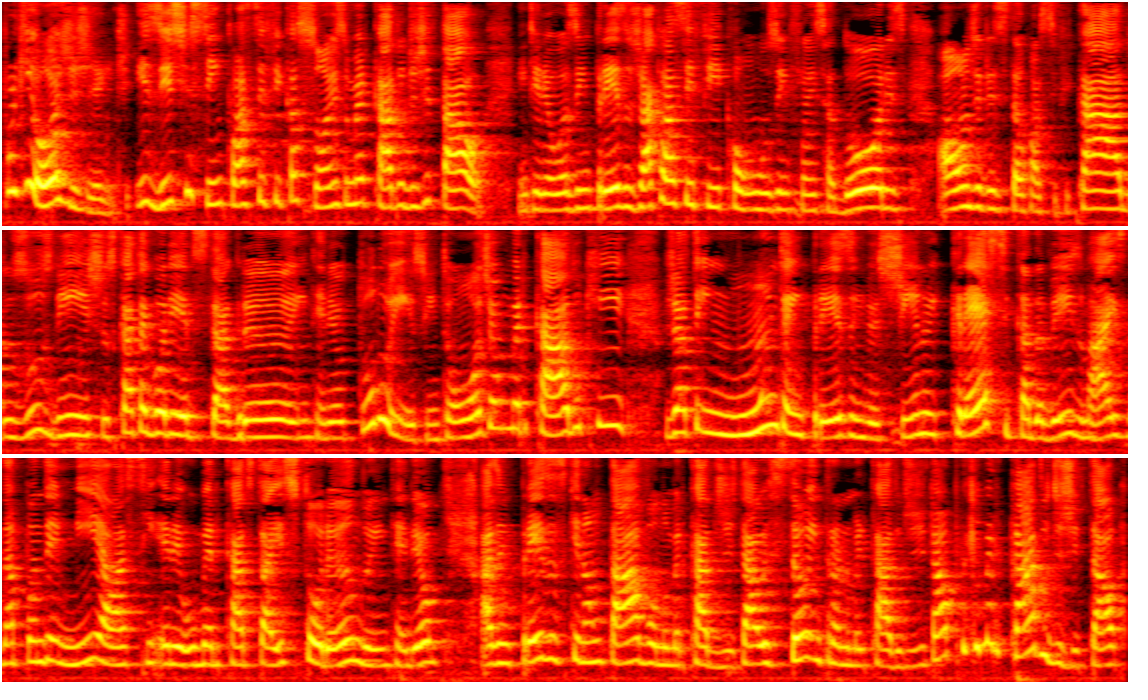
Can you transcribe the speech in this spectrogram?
Porque hoje, gente, existe sim classificações no mercado digital. Entendeu? As empresas já classificam os influenciadores, onde eles estão classificados, os nichos, categoria de Instagram, entendeu? Tudo isso. Então, hoje é um mercado que já tem muita empresa investindo e cresce cada vez mais. Na pandemia, ela, assim, ele, o mercado está estourando, entendeu? As empresas que não estavam no mercado digital estão entrando no mercado digital porque o mercado digital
